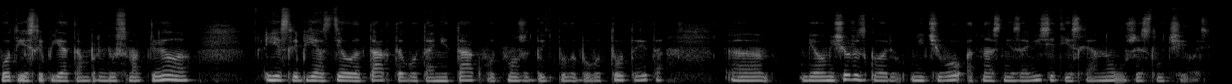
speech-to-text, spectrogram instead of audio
Вот если бы я там предусмотрела, если бы я сделала так-то, вот а не так, вот может быть было бы вот то-то, это. Я вам еще раз говорю, ничего от нас не зависит, если оно уже случилось.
